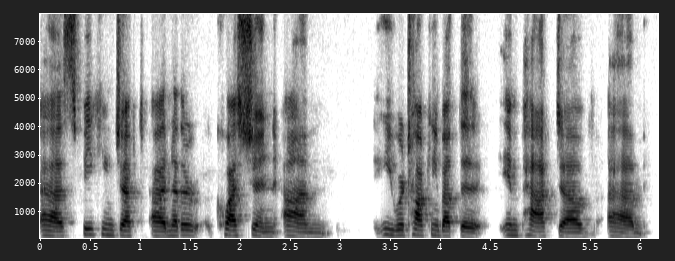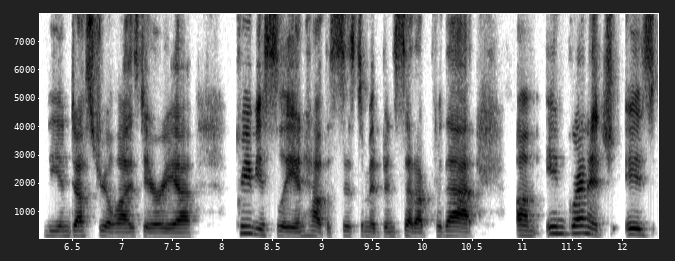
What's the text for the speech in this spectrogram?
uh, speaking, Jeff, another question. Um, you were talking about the impact of um, the industrialized area previously and how the system had been set up for that. Um, in Greenwich, is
